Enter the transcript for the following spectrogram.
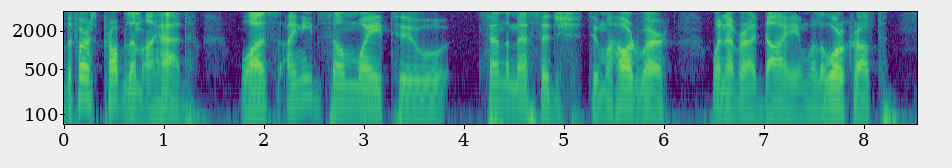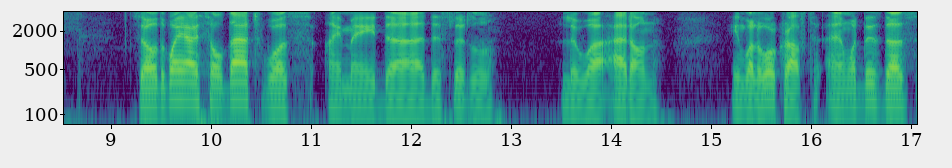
the first problem I had was I need some way to send a message to my hardware whenever I die in World of Warcraft. So the way I solved that was I made uh, this little Lua add-on in World of Warcraft and what this does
